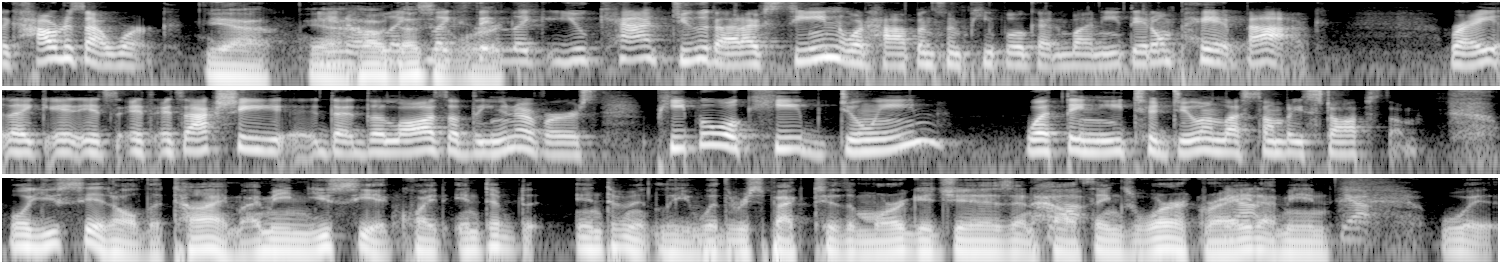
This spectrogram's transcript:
Like, how does that work? Yeah, yeah. You know, How like does like it they- work? like you can't do that. I've seen what happens when people get money; they don't pay it back, right? Like it, it's it, it's actually the the laws of the universe. People will keep doing what they need to do unless somebody stops them. Well, you see it all the time. I mean, you see it quite intim- intimately with respect to the mortgages and how Yeah. things work, right? Yeah. I mean, Yeah. With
